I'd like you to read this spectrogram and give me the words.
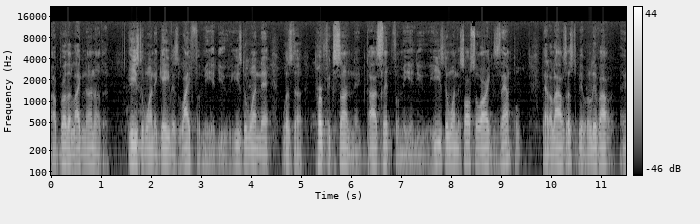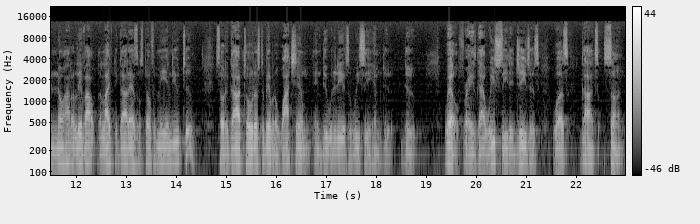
our brother like none other. He's the one that gave his life for me and you. He's the one that was the perfect son that God sent for me and you. He's the one that's also our example that allows us to be able to live out and know how to live out the life that God has in store for me and you too. So that God told us to be able to watch him and do what it is that we see him do. do. Well, praise God, we see that Jesus was God's son.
